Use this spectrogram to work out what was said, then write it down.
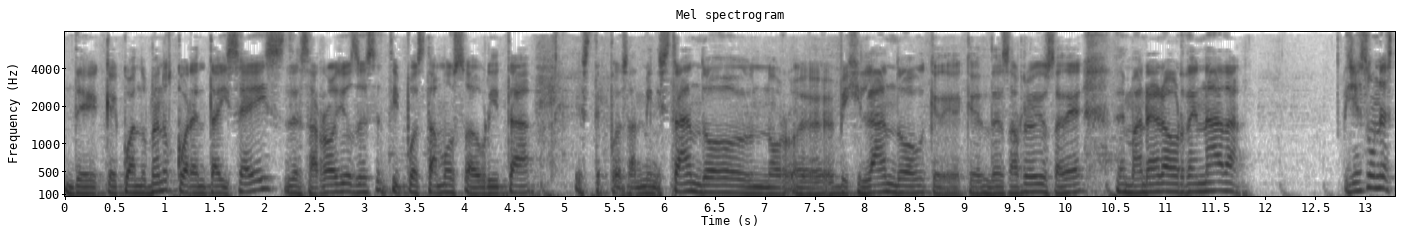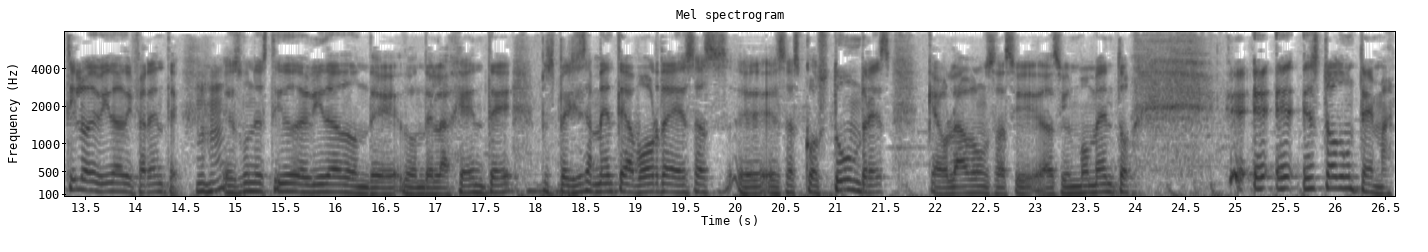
de que cuando menos 46 desarrollos de ese tipo estamos ahorita este pues administrando, eh, vigilando que, que el desarrollo se dé de manera ordenada. Y es un estilo de vida diferente. Es un estilo de vida donde, donde la gente, pues precisamente aborda esas, eh, esas costumbres que hablábamos hace, hace un momento. Eh, eh, es todo un tema.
